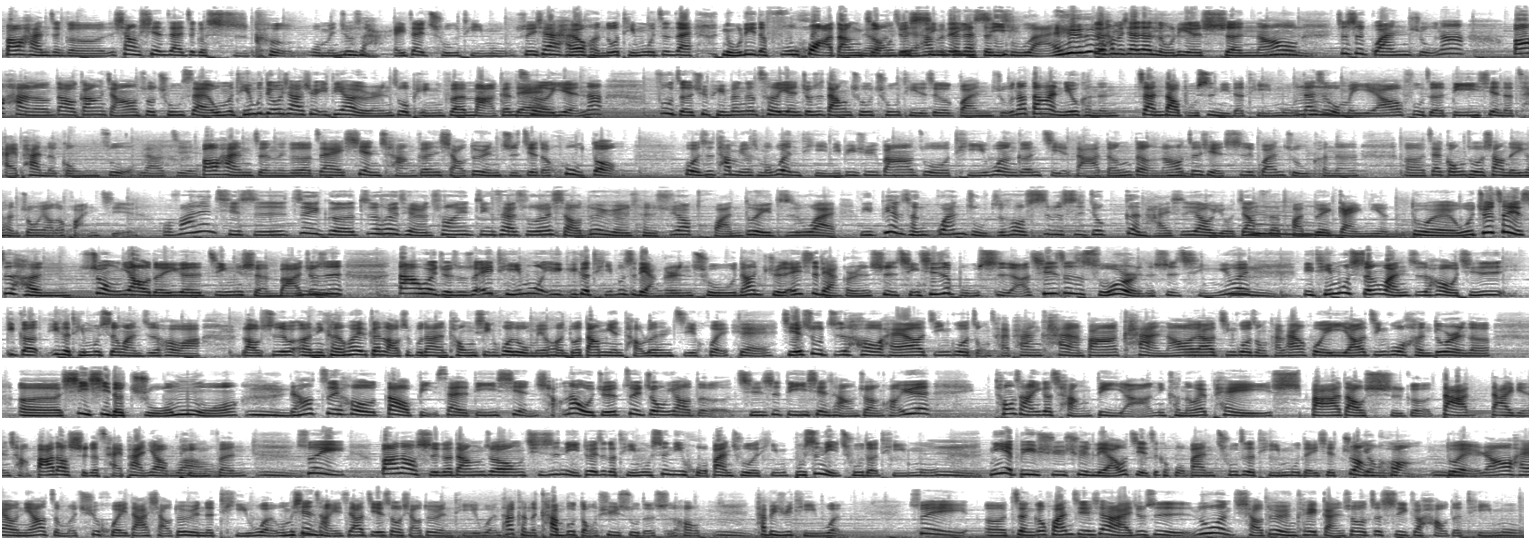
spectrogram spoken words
包含整个像现在这个时刻，我们就是还在出题目，所以现在还有很多题目正在努力的孵化当中，就新的在生出来。对他们现在在努力的生，然后这是关注。那包含了到刚刚讲到说初赛，我们题目丢下去，一定要有人做评分嘛，跟测验。那负责去评分跟测验，就是当初出题的这个关注。那当然你有可能占到不是你的题目，但是我们也要负责第一线的裁判的工作，了解，包含整个在现场跟小队员直接的互动。或者是他们有什么问题，你必须帮他做提问跟解答等等，然后这些是关主可能呃在工作上的一个很重要的环节。我发现其实这个智慧铁人创业竞赛，除了小队员很需要团队之外，你变成关主之后，是不是就更还是要有这样子的团队概念呢？对，我觉得这也是很重要的一个精神吧。就是大家会觉得说，哎，题目一一个题目是两个人出，然后觉得哎是两个人事情，其实不是啊，其实这是所有人的事情，因为你题目生完之后，其实一个一个题。目生完之后啊，老师呃，你可能会跟老师不断的通信，或者我们有很多当面讨论的机会。对，结束之后还要经过总裁判看，帮他看，然后要经过总裁判会议，要经过很多人的呃细细的琢磨，嗯，然后最后到比赛的第一现场。那我觉得最重要的其实是第一现场的状况，因为。通常一个场地啊，你可能会配八到十个大大一点的场，八到十个裁判要评分。嗯，所以八到十个当中，其实你对这个题目是你伙伴出的题目，不是你出的题目。嗯，你也必须去了解这个伙伴出这个题目的一些状况。对，然后还有你要怎么去回答小队员的提问。我们现场也是要接受小队员提问，他可能看不懂叙述的时候，嗯，他必须提问。所以呃，整个环节下来，就是如果小队员可以感受这是一个好的题目。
